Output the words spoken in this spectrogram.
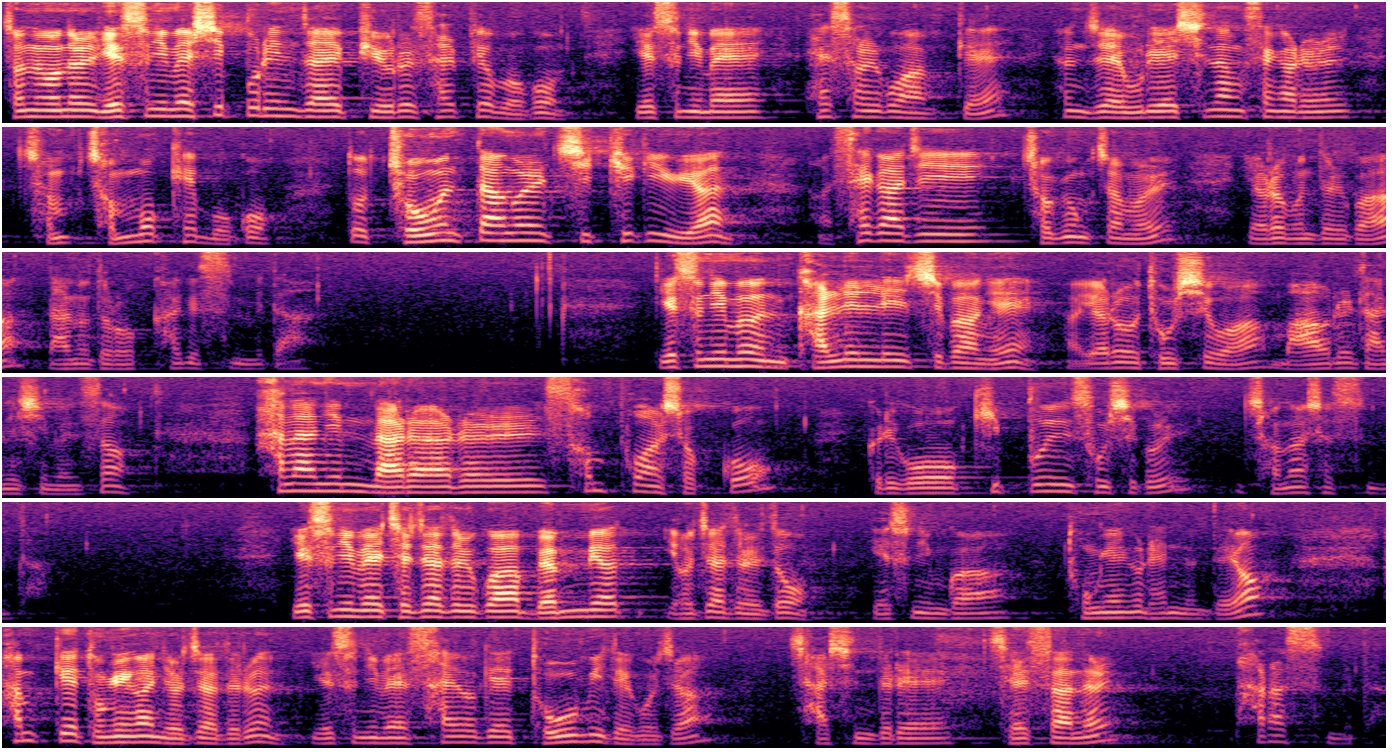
저는 오늘 예수님의 씨 뿌린 자의 비유를 살펴보고 예수님의 해설과 함께 현재 우리의 신앙생활을 점- 접목해 보고 또 좋은 땅을 지키기 위한 세 가지 적용점을 여러분들과 나누도록 하겠습니다. 예수님은 갈릴리 지방의 여러 도시와 마을을 다니시면서 하나님 나라를 선포하셨고 그리고 기쁜 소식을 전하셨습니다. 예수님의 제자들과 몇몇 여자들도 예수님과 동행을 했는데요. 함께 동행한 여자들은 예수님의 사역에 도움이 되고자 자신들의 재산을 팔았습니다.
